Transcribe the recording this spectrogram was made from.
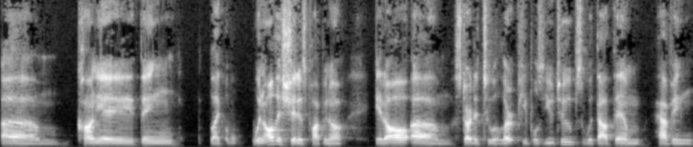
um Kanye thing, like when all this shit is popping off, it all um started to alert people's YouTubes without them having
